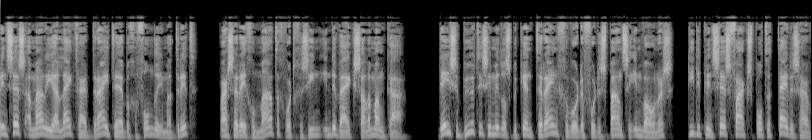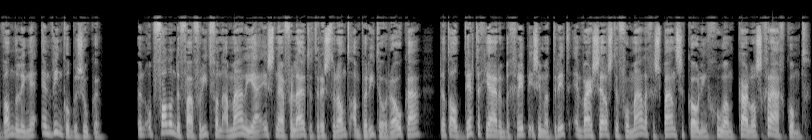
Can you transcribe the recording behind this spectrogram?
Prinses Amalia lijkt haar draai te hebben gevonden in Madrid, waar ze regelmatig wordt gezien in de wijk Salamanca. Deze buurt is inmiddels bekend terrein geworden voor de Spaanse inwoners, die de prinses vaak spotten tijdens haar wandelingen en winkelbezoeken. Een opvallende favoriet van Amalia is naar verluid het restaurant Amperito Roca, dat al 30 jaar een begrip is in Madrid en waar zelfs de voormalige Spaanse koning Juan Carlos graag komt.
